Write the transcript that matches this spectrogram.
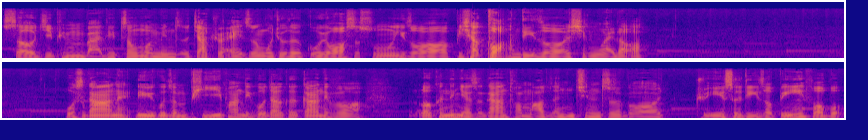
手机品牌的中文名字叫锤子，我觉得这也是算一个比较狂的一个行为的哦。何是讲呢？你如果从批判的角度去讲的话，那肯定就是讲他冇认清自个角色的一个变化不？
